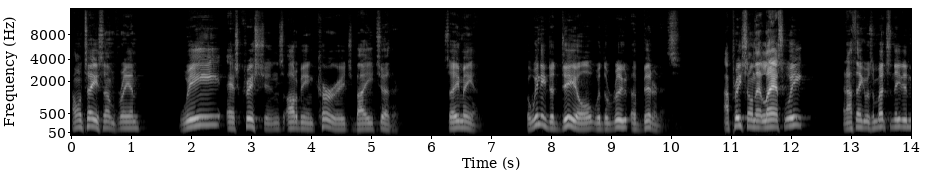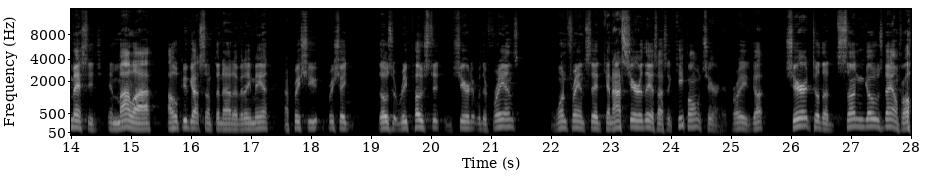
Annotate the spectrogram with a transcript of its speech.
I want to tell you something, friend. We as Christians ought to be encouraged by each other. Say amen. But we need to deal with the root of bitterness. I preached on that last week. And I think it was a much needed message in my life. I hope you got something out of it. Amen. I appreciate, appreciate those that reposted and shared it with their friends. And one friend said, Can I share this? I said, Keep on sharing it. Praise God. Share it till the sun goes down for all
